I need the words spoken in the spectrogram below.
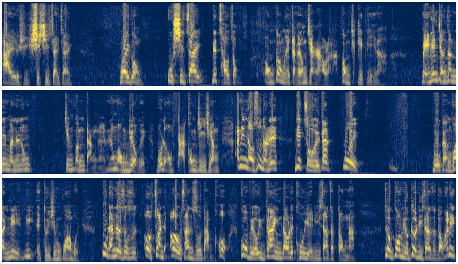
爱的是实实在在，我讲有实在的操作，我讲的大家拢讲熬啦，讲一级别啦，每天讲涨停板的拢。金光党啊，拢用绿的，无用打空气枪。啊，你老师哪咧？你做会甲买无共款，你你会对心肝袂？不然的就是二赚二三十档，嚯！股票因家因兜咧开的二三十档啦，叫股票够二三十档。啊，你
